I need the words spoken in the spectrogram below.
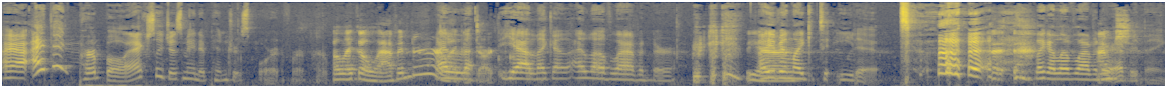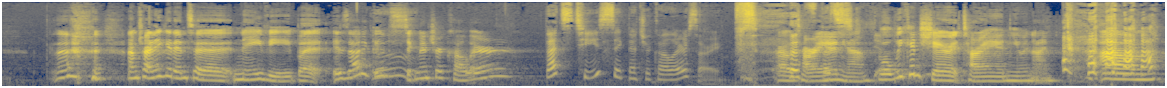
I, I think purple. I actually just made a Pinterest board for purple. A, like a lavender or I like lo- a dark? purple? Yeah, like I, I love lavender. Yeah. I even like to eat it. like I love lavender I'm sh- everything. I'm trying to get into navy, but is that a good Ooh. signature color? That's T's signature color. Sorry. Oh, Tarian, yeah. yeah. Well, we can share it, Tarian, you and I. Um,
